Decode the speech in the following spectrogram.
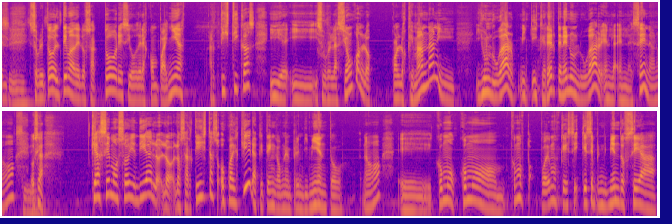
Sí. Sobre todo el tema de los actores y, o de las compañías artísticas y, eh, y- y su relación con los con los que mandan y, y un lugar y, y querer tener un lugar en la, en la escena, ¿no? Sí. O sea, ¿qué hacemos hoy en día lo- lo- los artistas o cualquiera que tenga un emprendimiento, ¿no? Eh, ¿cómo, cómo, cómo po- podemos que ese, que ese emprendimiento sea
